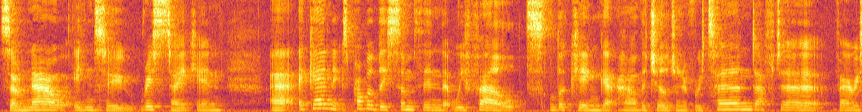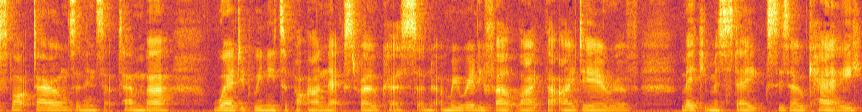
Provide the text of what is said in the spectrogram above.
So now into risk taking. Uh, again, it's probably something that we felt looking at how the children have returned after various lockdowns and in September. Where did we need to put our next focus? And, and we really felt like that idea of making mistakes is okay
